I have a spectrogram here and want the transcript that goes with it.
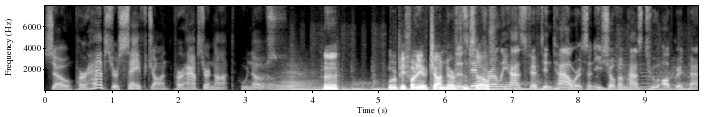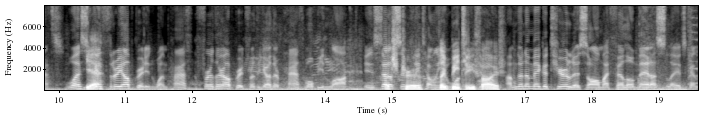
So, perhaps you're safe, John. Perhaps you're not. Who knows? Huh. It would be funny if John nerfed This game currently has 15 towers, and each of them has two upgrade paths. Once Yeah. you get three upgrade in one path, further upgrade for the other path will be locked. Instead That's of simply true. telling Like you what they do, BTV5. I'm gonna make a tier list so all my fellow meta slaves can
